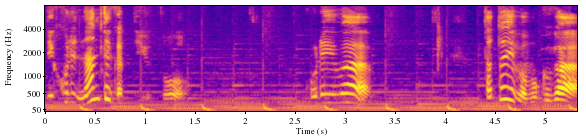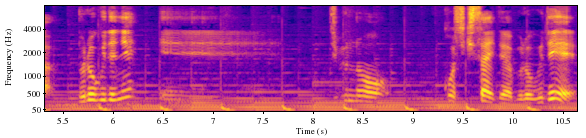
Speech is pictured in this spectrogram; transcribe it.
で、これなんてかっていうと、これは、例えば僕がブログでね、えー、自分の公式サイトやブログで、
